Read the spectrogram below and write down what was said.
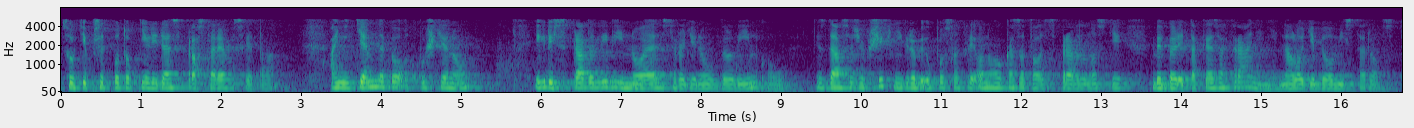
jsou ti předpotopní lidé z prastarého světa. Ani těm nebylo odpuštěno, i když spravedlivý Noé s rodinou byl výjimkou. Zdá se, že všichni, kdo by uposlechli onoho kazatele spravedlnosti, by byli také zachráněni. Na lodi bylo místa dost.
